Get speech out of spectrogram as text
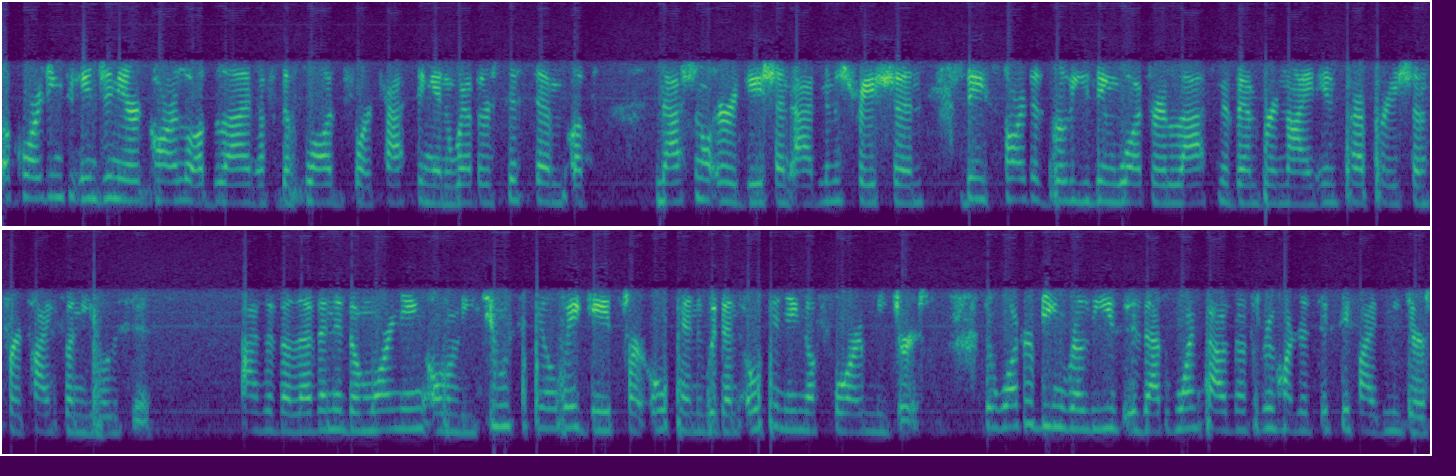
According to engineer Carlo Ablan of the Flood Forecasting and Weather System of National Irrigation Administration, they started releasing water last November 9 in preparation for Typhoon Ulysses. As of 11 in the morning, only two spillway gates are open with an opening of 4 meters. The water being released is at 1,365 meters,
